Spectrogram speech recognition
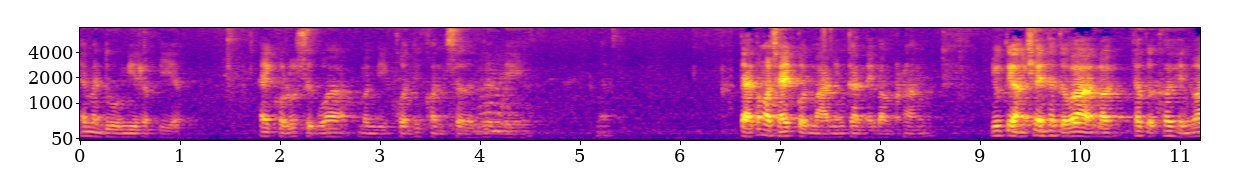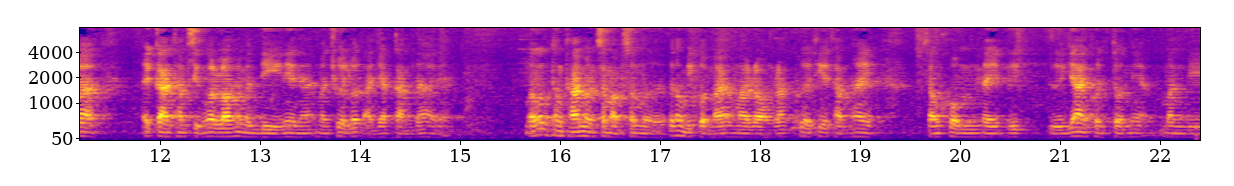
ให้มันดูมีระเบียบ ให้คนรู้สึกว่ามันมีคนที่คอนเซิร์นเรื่องนี้นะแต่ต้องเอาใช้กฎหมายเหมือนกันในบางครั้ง ยกตัวอย่างเช่น ถ้าเกิดว่าเราถ้าเกิดเขาเห็นว่าไอการทำสิ่งแวดล้อมให้มันดีเนี่ยนะมันช่วยลดอาชญากรรมได้เนี่ย มันต้องทางท้ามันสม่ำเสมอ ก็ต้องมีกฎหมายมารองรับ เพื่อที่จะทำให้สังคมในหรือย่านคนจนเนี่ย มันมี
